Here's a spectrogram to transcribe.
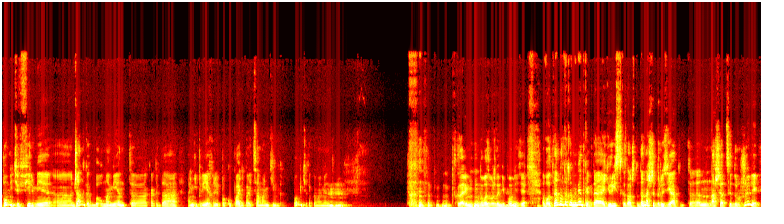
помните, в фильме э, Джанго был момент, э, когда они приехали покупать бойца Мандинга? Помните такой момент? Mm-hmm. Сказали, ну, возможно, не помните. Вот, там был такой момент, когда юрист сказал, что да, наши друзья тут, э, наши отцы дружили,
